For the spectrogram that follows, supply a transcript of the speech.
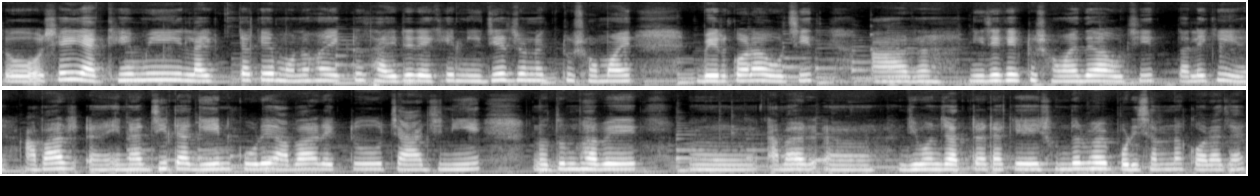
তো সেই একঘেয়েমি লাইফটাকে মনে হয় একটু সাইডে রেখে নিজের জন্য একটু সময় বের করা উচিত। আর নিজেকে একটু সময় দেওয়া উচিত। তাহলে কি আবার এনার্জিটা গেন করে আবার একটু চার্জ নিয়ে নতুনভাবে আবার জীবনযাত্রাটাকে সুন্দরভাবে পরিচালনা করা যায়,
